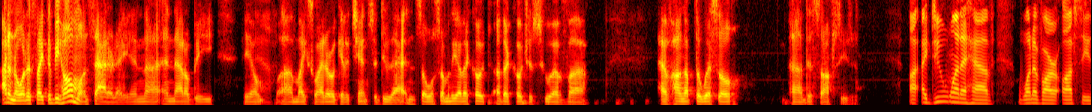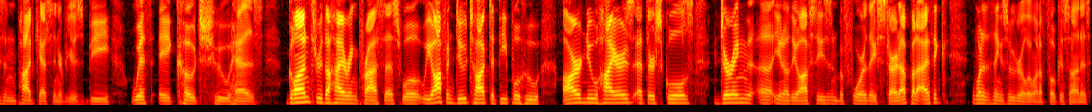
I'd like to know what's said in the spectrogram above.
I don't know what it's like to be home on Saturday, and uh, and that'll be, you know, yeah. uh, Mike Swider will get a chance to do that, and so will some of the other coach other coaches who have uh, have hung up the whistle uh, this off season. I do want to have one of our off-season podcast interviews be with a coach who has gone through the hiring process. Well, we often do talk to people who are new hires at their schools during uh, you know the off season before they start up. But I think one of the things we really want to focus on is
